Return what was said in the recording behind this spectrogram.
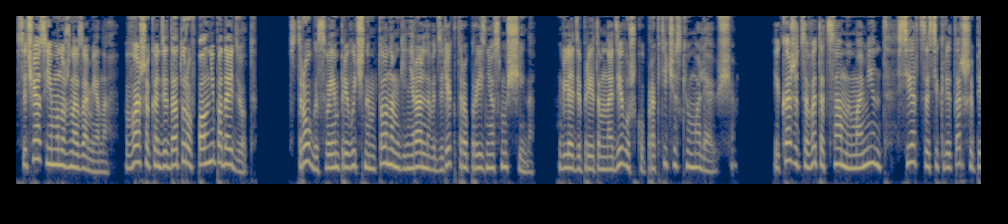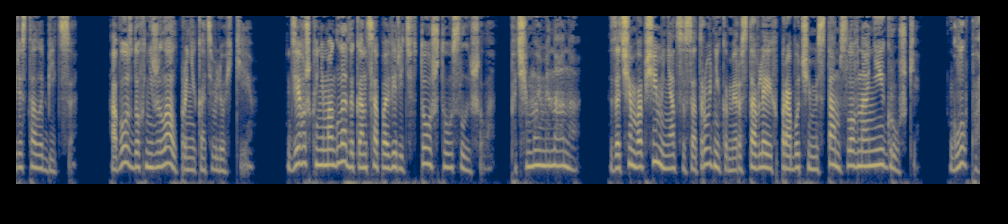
Сейчас ему нужна замена. Ваша кандидатура вполне подойдет. Строго, своим привычным тоном генерального директора произнес мужчина, глядя при этом на девушку практически умоляюще. И кажется, в этот самый момент сердце секретарши перестало биться, а воздух не желал проникать в легкие. Девушка не могла до конца поверить в то, что услышала. Почему именно она? Зачем вообще меняться сотрудниками, расставляя их по рабочим местам, словно они игрушки? Глупо.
